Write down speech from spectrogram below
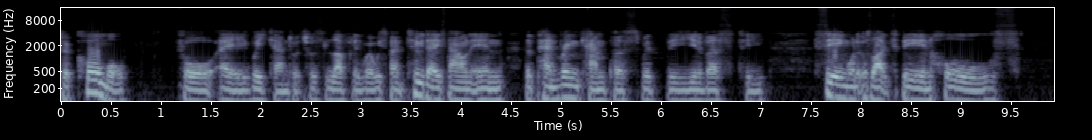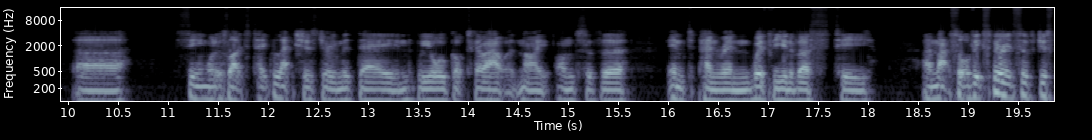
to Cornwall for a weekend, which was lovely, where we spent two days down in the Penryn campus with the university, seeing what it was like to be in halls, uh, seeing what it was like to take lectures during the day, and we all got to go out at night onto the into Penryn with the university, and that sort of experience of just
